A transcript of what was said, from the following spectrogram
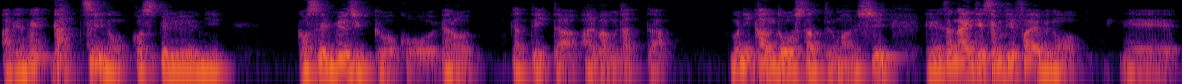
あれよね、がっつりのゴスペルに、ゴスペルミュージックをこう、やろうやっていたアルバムだったのに感動したっていうのもあるし、えー、The 1975の、え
